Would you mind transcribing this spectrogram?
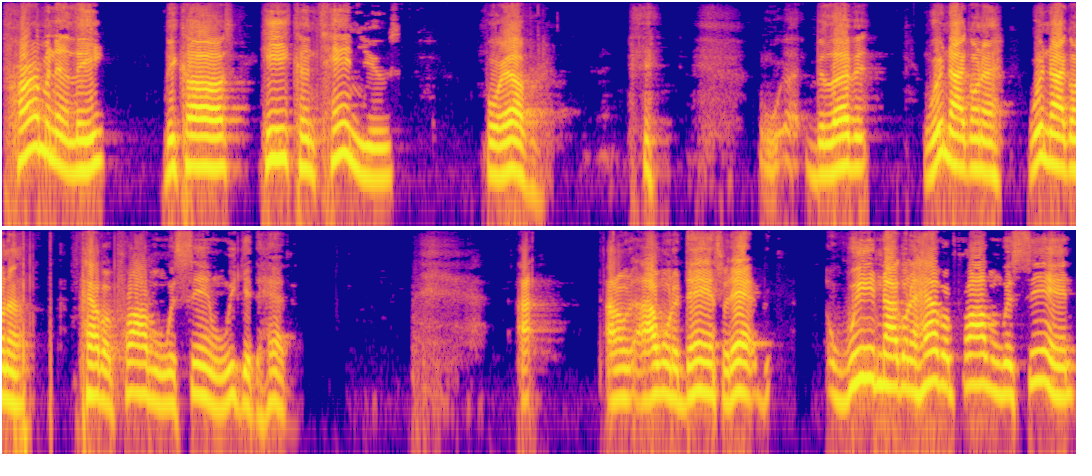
permanently because he continues forever. Beloved, we're not to we're not to have a problem with sin when we get to heaven. I I don't I want to dance for that. We're not to have a problem with sin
